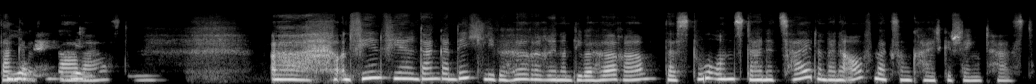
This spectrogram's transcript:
Danke, ja, dass du da warst. Oh, und vielen, vielen Dank an dich, liebe Hörerinnen und liebe Hörer, dass du uns deine Zeit und deine Aufmerksamkeit geschenkt hast.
